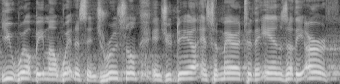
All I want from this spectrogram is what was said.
You will be my witness in Jerusalem, in Judea, and Samaria to the ends of the earth.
